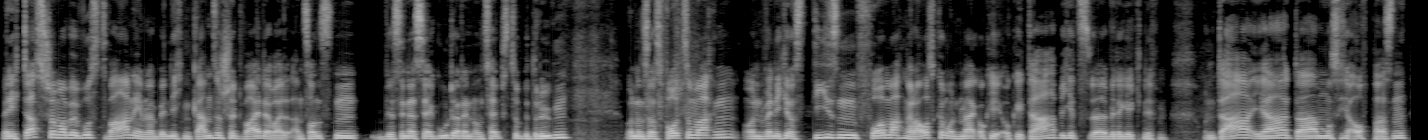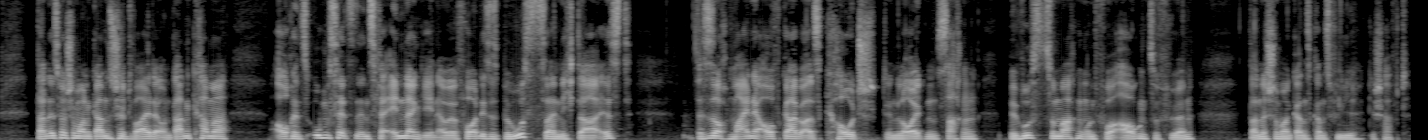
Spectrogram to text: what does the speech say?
Wenn ich das schon mal bewusst wahrnehme, dann bin ich einen ganzen Schritt weiter, weil ansonsten, wir sind ja sehr gut darin, uns selbst zu betrügen und uns was vorzumachen. Und wenn ich aus diesem Vormachen rauskomme und merke, okay, okay, da habe ich jetzt äh, wieder gekniffen. Und da, ja, da muss ich aufpassen, dann ist man schon mal einen ganzen Schritt weiter. Und dann kann man auch ins Umsetzen, ins Verändern gehen. Aber bevor dieses Bewusstsein nicht da ist, das ist auch meine Aufgabe als Coach, den Leuten Sachen bewusst zu machen und vor Augen zu führen. Dann ist schon mal ganz, ganz viel geschafft.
